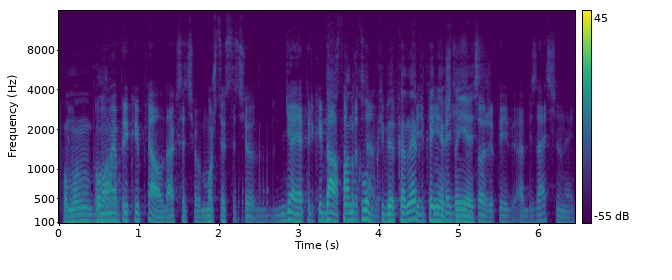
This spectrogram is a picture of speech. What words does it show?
По-моему, была. я прикреплял, да, кстати, можете, кстати, я, я прикреплял Да, фан-клуб 100%. CyberConnect, конечно, есть. тоже обязательно.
